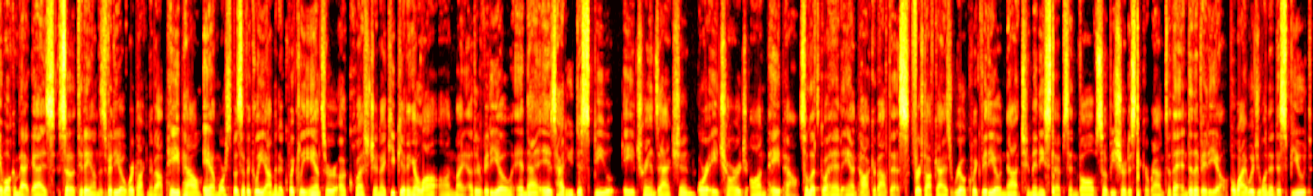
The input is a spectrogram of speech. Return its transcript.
Hey, welcome back guys. So today on this video, we're talking about PayPal and more specifically, I'm going to quickly answer a question I keep getting a lot on my other video and that is how do you dispute a transaction or a charge on PayPal? So let's go ahead and talk about this. First off guys, real quick video, not too many steps involved, so be sure to stick around to the end of the video. But why would you want to dispute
